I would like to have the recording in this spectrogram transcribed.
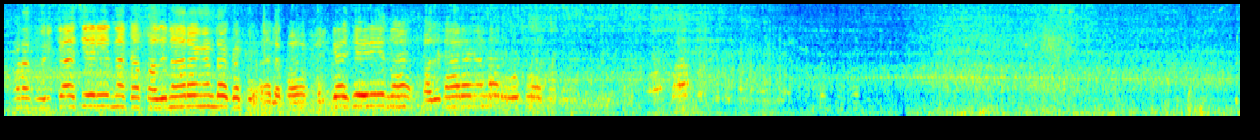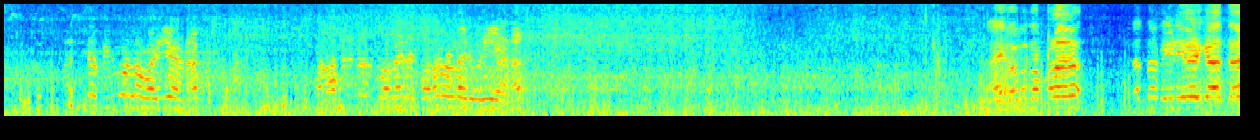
നമ്മുടെ മുരിക്കാശ്ശേരി നിന്നൊക്കെ പതിനാറാം കണ്ടൊക്കെ ഒക്കെ അല്ല മുരിക്കാശ്ശേരി നിന്ന് പതിനാറാം കണ്ട റൂട്ട് നല്ല വ്യൂ ഉള്ള വഴിയാണ്. വാഹനങ്ങൾ വളരെ കുറവുള്ള ഒരു വഴിയാണ്. നമ്മൾ ഇന്നത്തെ വീഡിയോയ്ക്കകത്ത്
